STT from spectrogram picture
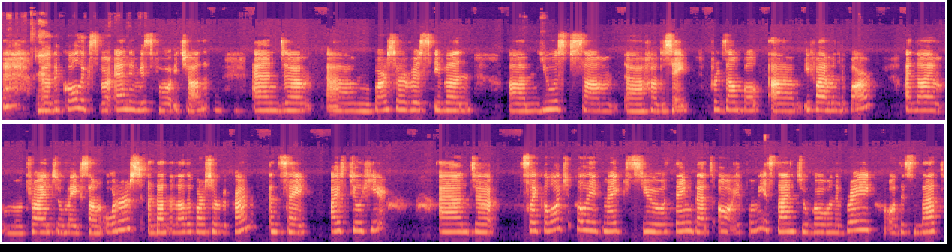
uh, the colleagues were enemies for each other, and um, um, bar servers even um, used some uh, how to say. For example, um, if I'm in the bar and I'm um, trying to make some orders, and then another bar server come and say, "I'm still here," and uh, psychologically it makes you think that oh for me it's time to go on a break or this and that.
